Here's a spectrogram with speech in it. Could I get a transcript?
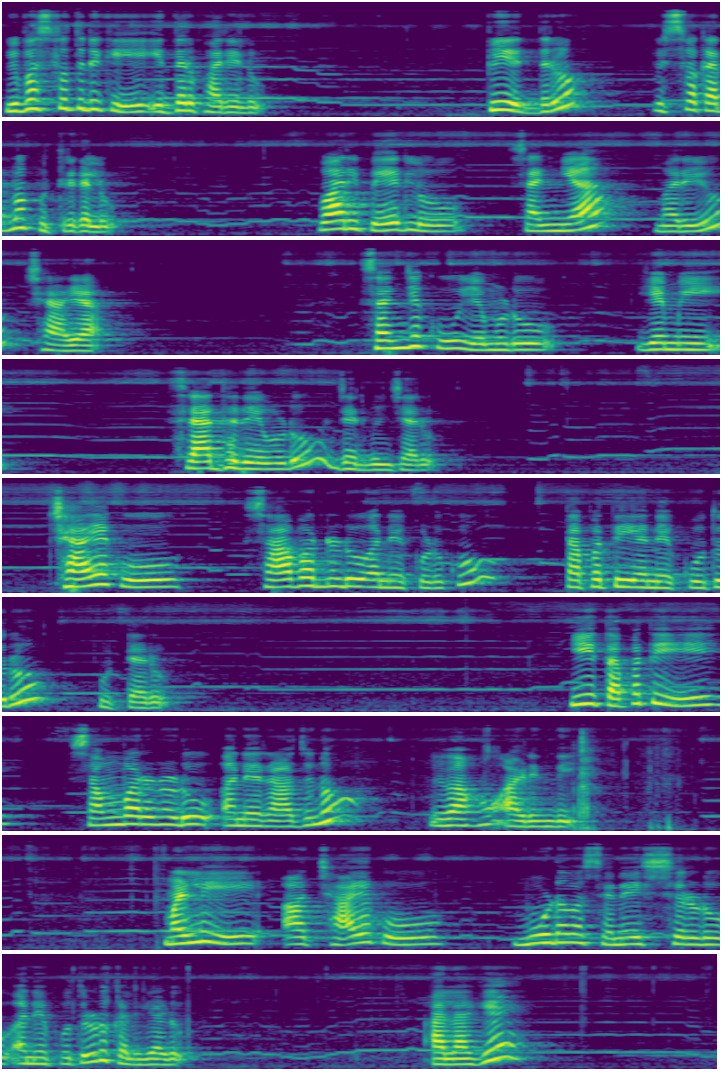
వివస్వతుడికి ఇద్దరు భార్యలు. వీరిద్దరూ విశ్వకర్మ పుత్రికలు. వారి పేర్లు సంజ్ఞ మరియు ఛాయ. సంధ్యకు యముడు యమి శ్రాద్ధదేవుడు జన్మించారు. ఛాయకు సావర్ణుడు అనే కొడుకు తపతి అనే కూతురు పుట్టారు. ఈ తపతి సంవరణుడు అనే రాజును వివాహం ఆడింది. మళ్ళీ ఆ ఛాయకు మూడవ శనేశ్వరుడు అనే పుత్రుడు కలిగాడు. అలాగే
